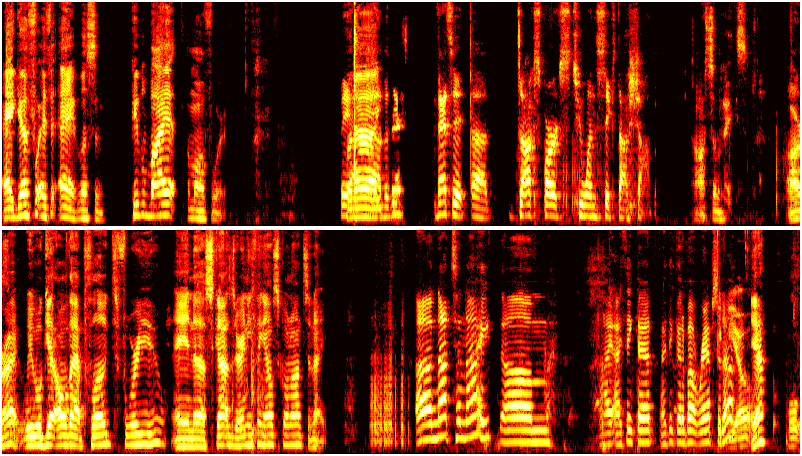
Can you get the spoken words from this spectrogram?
hey, go for it. Hey, listen. People buy it, I'm all for it. But, yeah, But, uh, uh, but that's that's it. Uh, DocSparks216.shop. Awesome. Nice. All right. We will get all that plugged for you. And uh, Scott, is there anything else going on tonight? Uh, not tonight. Um, I, I think that I think that about wraps it up. Yo. Yeah? Well,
